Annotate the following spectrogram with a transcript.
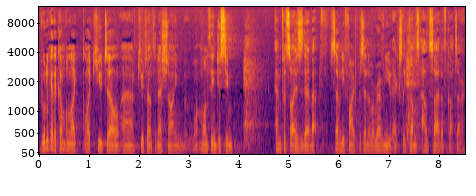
if you look at a company like, like QTEL, uh, QTEL International, one, one thing just to emphasize is that about 75% of our revenue actually comes outside of Qatar.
